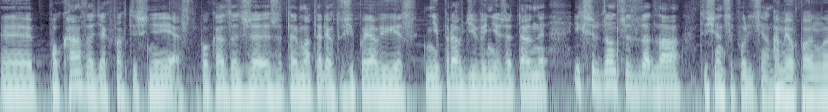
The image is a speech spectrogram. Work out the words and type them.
e, pokazać, jak faktycznie jest. Pokazać, że, że ten materiał, który się pojawił, jest nieprawdziwy, nierzetelny i krzywdzący za, dla tysięcy A policjantów. miał pan e,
